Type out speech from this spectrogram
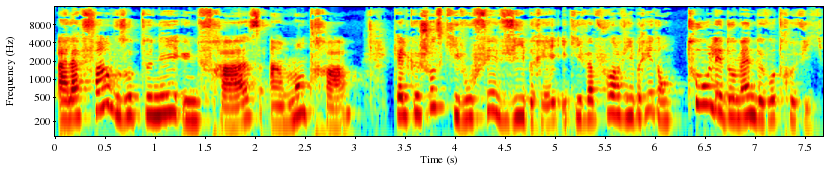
à la fin, vous obtenez une phrase, un mantra, quelque chose qui vous fait vibrer et qui va pouvoir vibrer dans tous les domaines de votre vie.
